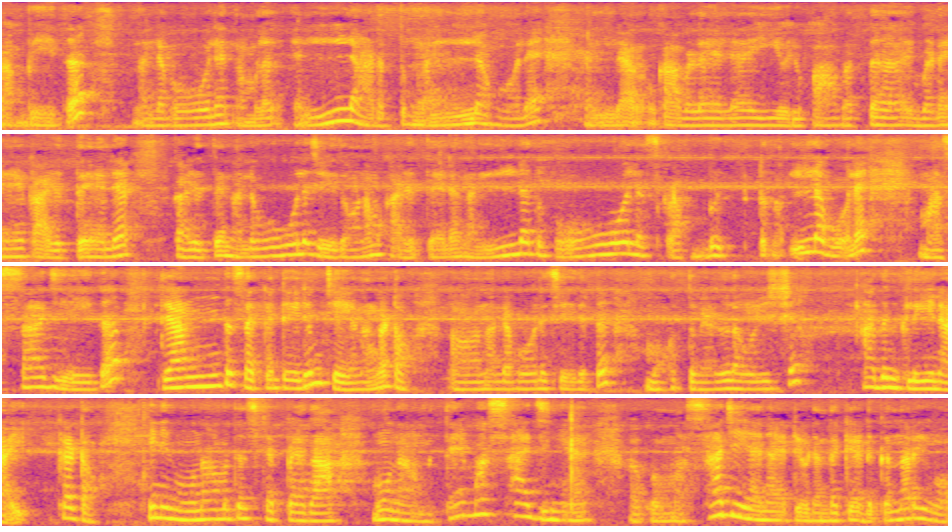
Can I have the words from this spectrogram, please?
റബ്ബ് ചെയ്ത് നല്ലപോലെ നമ്മൾ എല്ലായിടത്തും നല്ലപോലെ നല്ല കവളയിൽ ഈ ഒരു ഭാഗത്ത് ഇവിടെ കഴുത്തേൽ കഴുത്തെ നല്ലപോലെ ചെയ്തോണം. കഴുത്തേൽ നല്ലതുപോലെ സ്ക്രബ് ഇട്ടിട്ട് നല്ലപോലെ മസാജ് ചെയ്ത് രണ്ട് സെക്കൻഡേലും ചെയ്യണം കേട്ടോ. നല്ലപോലെ ചെയ്തിട്ട് മുഖത്ത് വെള്ളം ഒഴിച്ച് അതും ക്ലീനായി കേട്ടോ? ഇനി മൂന്നാമത്തെ സ്റ്റെപ്പ് ഏതാ? മൂന്നാമത്തെ മസാജിങ് അപ്പം മസാജ് ചെയ്യാനായിട്ട് ഇവിടെ എന്തൊക്കെ എടുക്കുന്നറിയുമോ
